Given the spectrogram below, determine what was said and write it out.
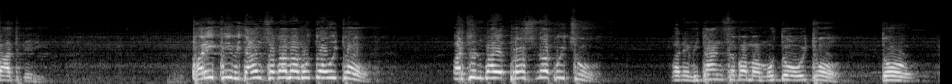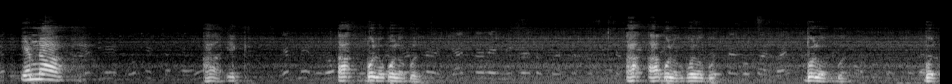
વાત કરી. ફરીથી વિધાનસભામાં મુદ્દો ઉઠ્યો. અર્જુનભાઈ પ્રશ્ન પૂછ્યો અને વિધાનસભામાં મુદ્દો ઉઠ્યો તો એમના હા, એક હા, બોલો બોલો બોલો. હા હા, બોલો બોલો બોલો. બોલો બોલો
